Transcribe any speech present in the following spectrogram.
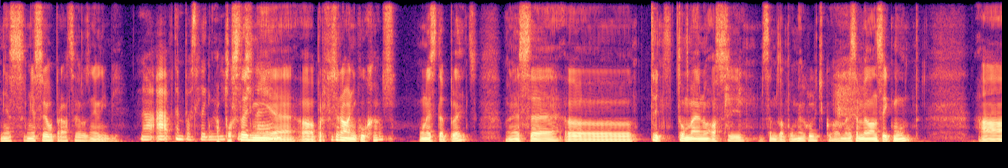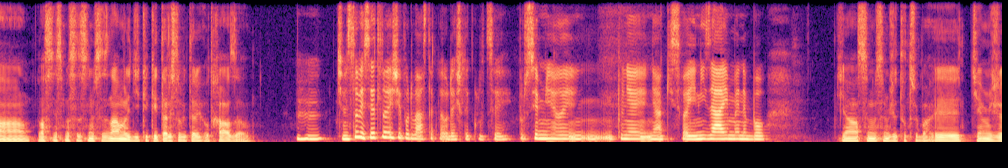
Mně, mně se jeho práce hrozně líbí. No a ten poslední? A poslední je uh, profesionální kuchař, on je z Teplic, jmenuje se, uh, teď to jméno asi jsem zapomněl chviličku, ale jmenuje se Milan Sigmund. A vlastně jsme se s ním seznámili díky kytaristovi, který odcházel. Mm-hmm. Čím se to vysvětluje, že od vás takhle odešli kluci? Prostě měli úplně nějaký své jiný zájmy, nebo já si myslím, že to třeba i tím, že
